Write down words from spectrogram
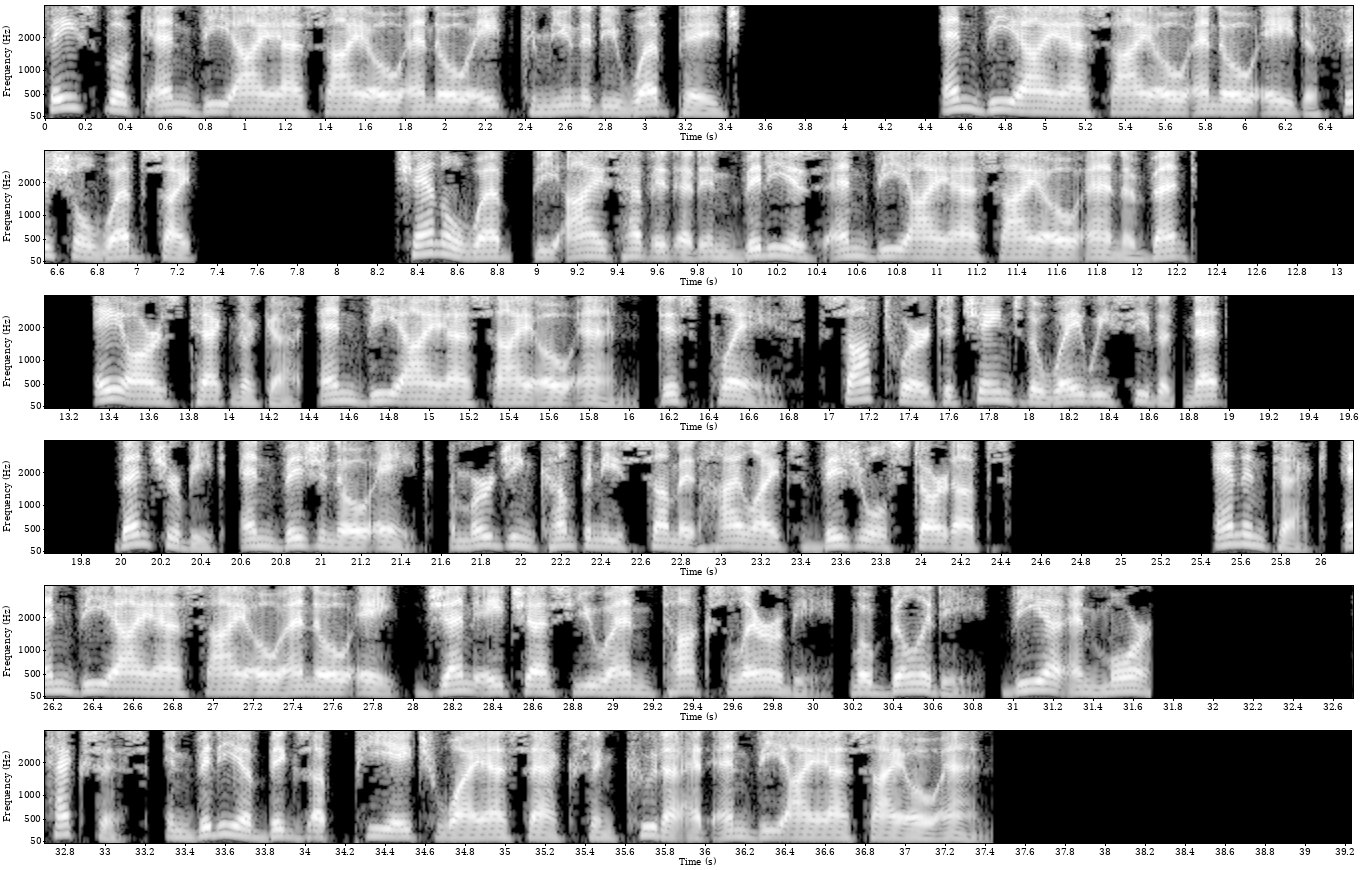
Facebook NVISION08 community webpage. NVISION08 official website. Channel web – The eyes have it at NVIDIA's NVISION event. Ars Technica, NVISION, displays, software to change the way we see the net VentureBeat, N-Vision 08, Emerging Companies Summit highlights visual startups AnandTech, NVISION 08 Jen-Hsun talks Larrabee, Mobility, VIA and more. Hexus, NVIDIA bigs up PHYSX and CUDA at NVISION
